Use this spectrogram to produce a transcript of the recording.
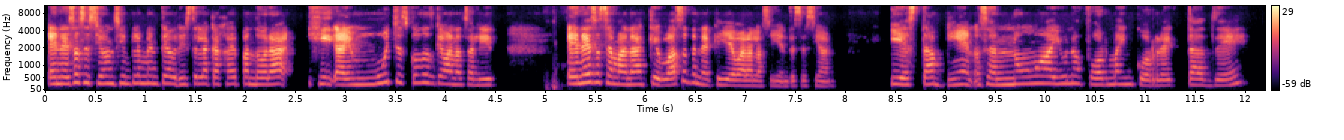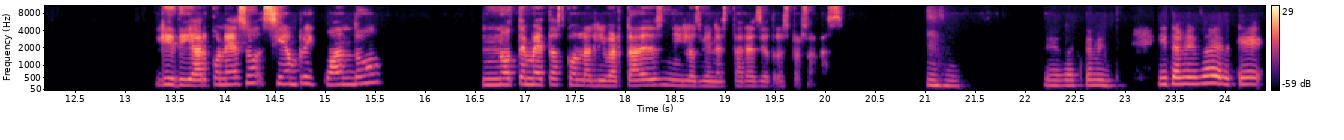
en esa sesión simplemente abriste la caja de Pandora y hay muchas cosas que van a salir en esa semana que vas a tener que llevar a la siguiente sesión. Y está bien, o sea, no hay una forma incorrecta de lidiar con eso siempre y cuando no te metas con las libertades ni los bienestares de otras personas. Exactamente. Y también saber que,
